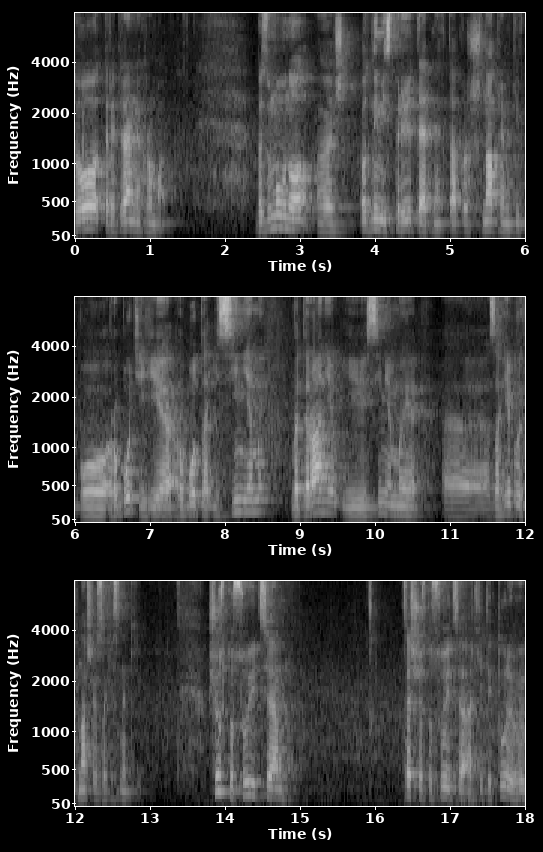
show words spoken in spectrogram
до територіальних громад. Безумовно, е, одним із пріоритетних також напрямків по роботі є робота із сім'ями ветеранів і сім'ями е, загиблих наших захисників. Що стосується, це що стосується архітектури, е,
